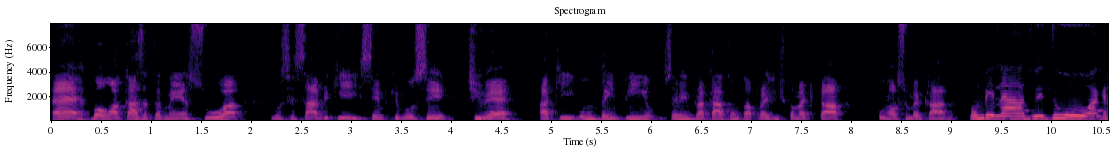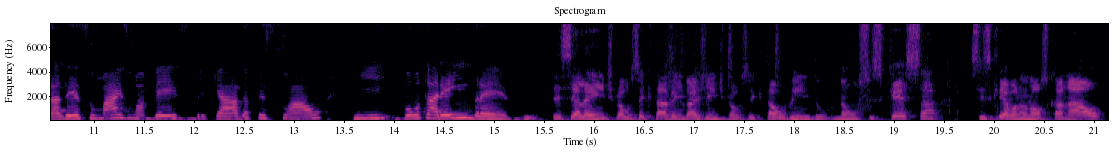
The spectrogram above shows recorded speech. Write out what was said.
É, bom, a casa também é sua. Você sabe que sempre que você tiver aqui um tempinho, você vem para cá contar para a gente como é que está o nosso mercado. Combinado, Edu. Agradeço mais uma vez. Obrigada, pessoal. E voltarei em breve. Excelente. Para você que está vendo a gente, para você que está ouvindo, não se esqueça, se inscreva no nosso canal,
